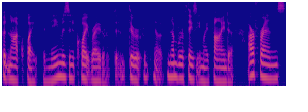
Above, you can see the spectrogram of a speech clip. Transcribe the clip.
but not quite. The name isn't quite right, or there are you know, a number of things that you might find. Uh, our friend's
